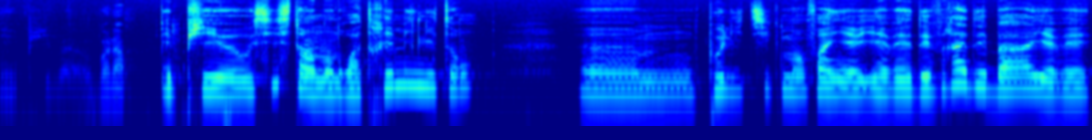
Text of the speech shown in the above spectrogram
Et puis, bah, voilà. Et puis euh, aussi, c'était un endroit très militant, euh, politiquement. Enfin, il y, avait des vrais débats, il y avait,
